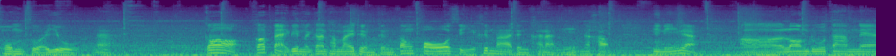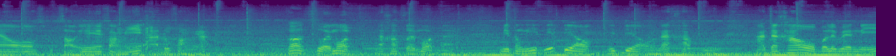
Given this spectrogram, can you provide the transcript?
คมสวยอยู่นะก็ก็แปลกดีเหมือนกันทำไมถึงถึงต้องโปสีขึ้นมาถึงขนาดนี้นะครับ ทีนี้เนี่ยออลองดูตามแนวเสา A ฝั่งนี้อ่าดูฝั่งเนี้ยก็สวยหมดนะครับ สวยหมดนะ มีตรงนี้นิดเดียวนิดเดียวนะครับ อาจจะเข้าบริเวณนี้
